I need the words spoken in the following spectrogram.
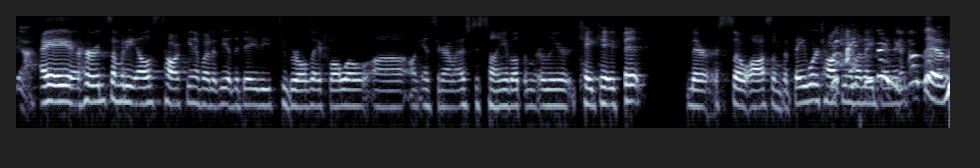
yeah. i heard somebody else talking about it the other day these two girls i follow uh, on instagram. I was just telling you about them earlier. Kk fit they're so awesome but they were talking about identity I know them.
